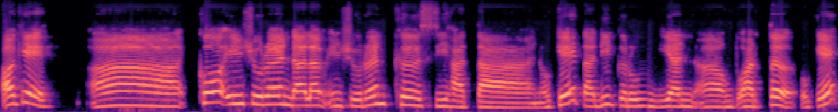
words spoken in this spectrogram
Okey, Ah, co-insurans dalam insurans kesihatan. Okey, tadi kerugian uh, untuk harta. Okey,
